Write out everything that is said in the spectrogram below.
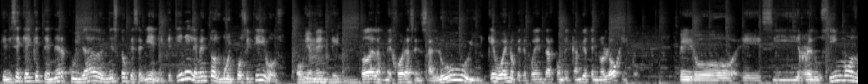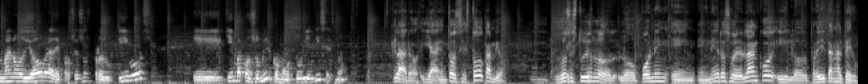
que dice que hay que tener cuidado en esto que se viene, que tiene elementos muy positivos, obviamente, todas las mejoras en salud y qué bueno que se pueden dar con el cambio tecnológico, pero eh, si reducimos mano de obra de procesos productivos, eh, ¿quién va a consumir? Como tú bien dices, ¿no? Claro, ya, entonces todo cambió. Y tus dos estudios lo, ponen en, negro sobre blanco y lo proyectan al Perú.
